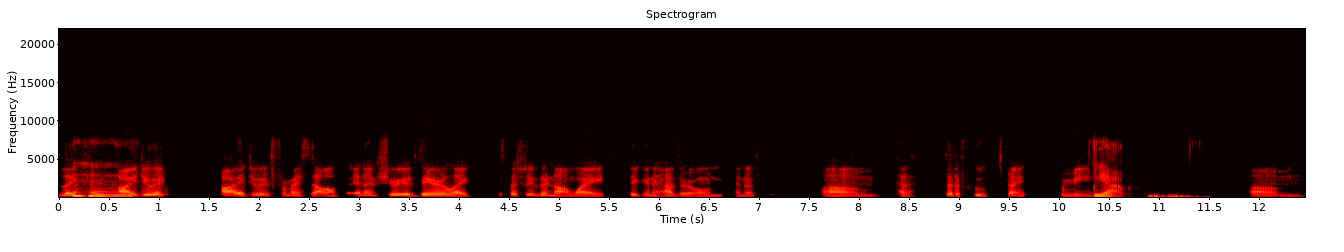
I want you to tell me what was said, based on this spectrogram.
Like Mhm. I do it, I do it for myself, and I'm sure if they're like, especially if they're not white, they're gonna have their own kind of um, kind of set of hoops, right? For me, yeah. um,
